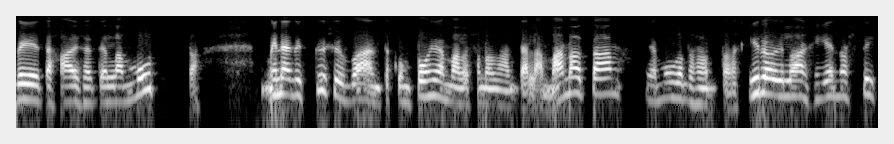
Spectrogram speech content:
veetä haisatella, mutta minä nyt kysyn vaan, että kun Pohjanmaalla sanotaan tällä manataan ja muualta sanotaan kiroillaan hienosti,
